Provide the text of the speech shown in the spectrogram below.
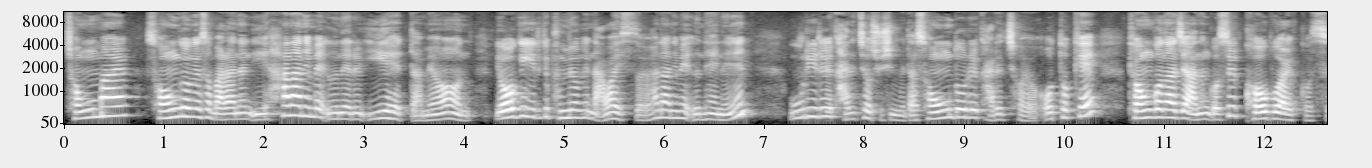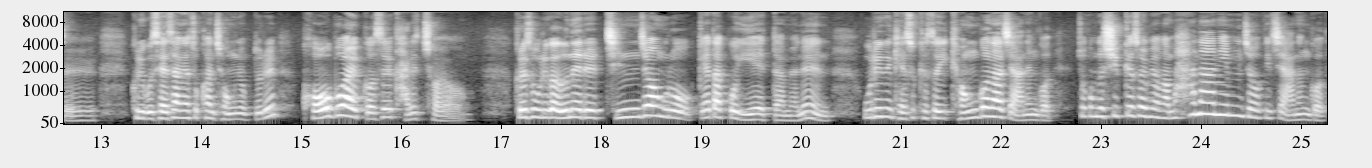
정말 성경에서 말하는 이 하나님의 은혜를 이해했다면 여기 이렇게 분명히 나와 있어요. 하나님의 은혜는 우리를 가르쳐 주십니다. 성도를 가르쳐요. 어떻게 경건하지 않은 것을 거부할 것을 그리고 세상에 속한 정욕들을 거부할 것을 가르쳐요. 그래서 우리가 은혜를 진정으로 깨닫고 이해했다면은 우리는 계속해서 이 경건하지 않은 것, 조금 더 쉽게 설명하면 하나님적이지 않은 것,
